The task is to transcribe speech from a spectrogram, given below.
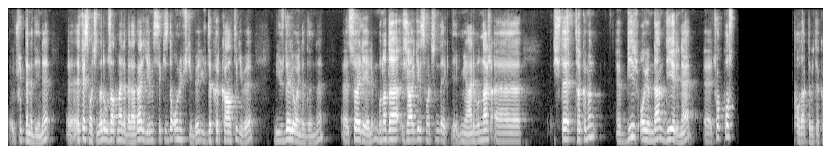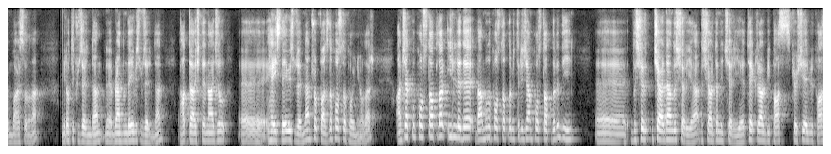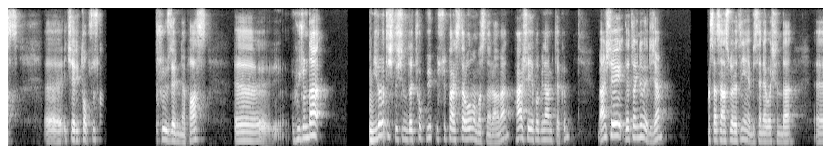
e, üçlük denediğini, e, Efes maçında da uzatmayla beraber 28'de 13 gibi, %46 gibi bir yüzdeyle oynadığını e, söyleyelim. Buna da Jalgiris maçını da ekleyelim. Yani bunlar işte takımın bir oyundan diğerine çok post odaklı bir takım Barcelona. Mirotic üzerinden, Brandon Davis üzerinden, hatta işte Nigel Hayes Davis üzerinden çok fazla post-up oynuyorlar. Ancak bu post-up'lar ille de ben bunu post-up'la bitireceğim post-up'ları değil. E, dışarı, içeriden dışarıya, dışarıdan içeriye, tekrar bir pas, köşeye bir pas, e, içeri topsuz şu üzerine pas. E, hücumda Mirotic dışında çok büyük bir süperstar olmamasına rağmen her şey yapabilen bir takım. Ben şey detayını vereceğim. Mesela sen söyledin ya bir sene başında e,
